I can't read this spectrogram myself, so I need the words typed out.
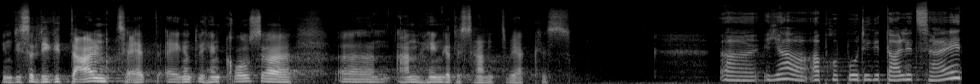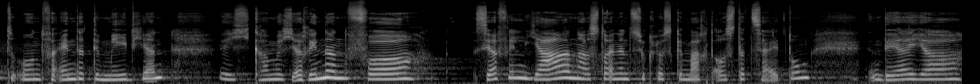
in dieser digitalen Zeit eigentlich ein großer äh, Anhänger des Handwerkes. Äh, ja, apropos digitale Zeit und veränderte Medien. Ich kann mich erinnern, vor sehr vielen Jahren hast du einen Zyklus gemacht aus der Zeitung, der ja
